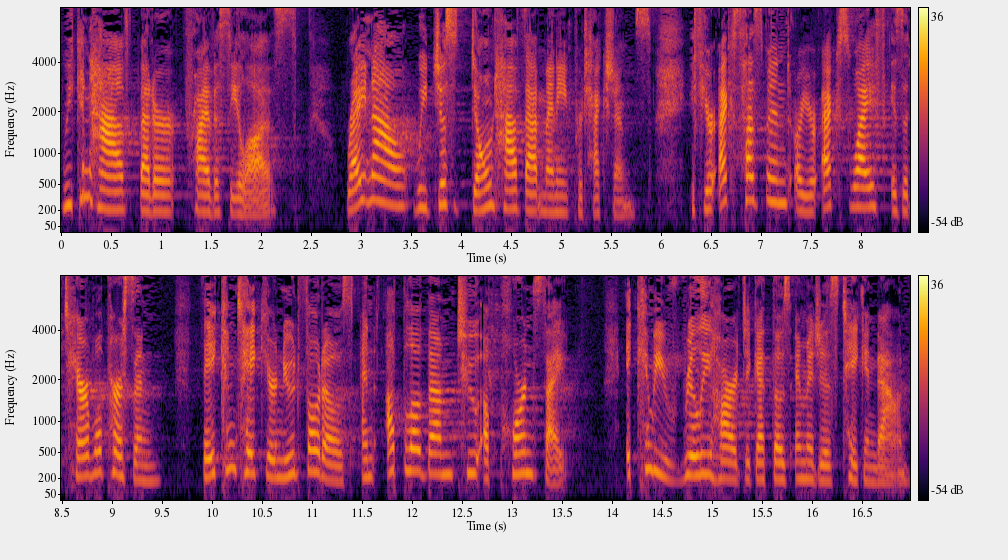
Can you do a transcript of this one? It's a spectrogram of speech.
we can have better privacy laws. Right now, we just don't have that many protections. If your ex husband or your ex wife is a terrible person, they can take your nude photos and upload them to a porn site. It can be really hard to get those images taken down.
